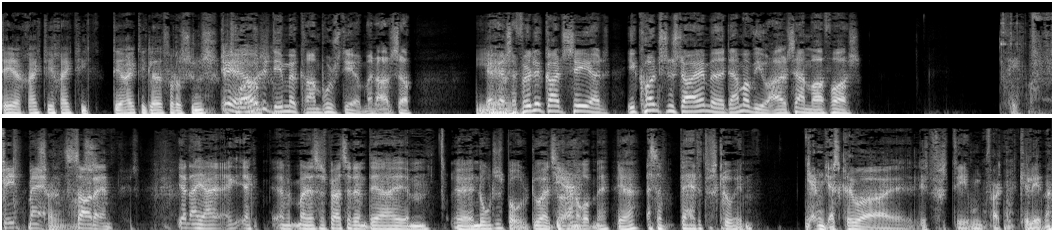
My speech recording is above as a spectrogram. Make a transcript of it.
Det er jeg rigtig, rigtig, det er jeg rigtig glad for, du synes. Det er jo det, det med Krampus der, men altså... Ja, Jeg kan selvfølgelig godt se, at i kunstens øje med, der må vi jo alle sammen ofre os. Fedt, mand. Sådan Sådan. også. Ja, nej, jeg, jeg, jeg, må jeg så spørge til den der øhm, øh, notesbog, du altid Ja. rundt med. Ja. Altså, hvad er det, du skriver i den? Jamen, jeg skriver øh, lidt, det er faktisk en kalender.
